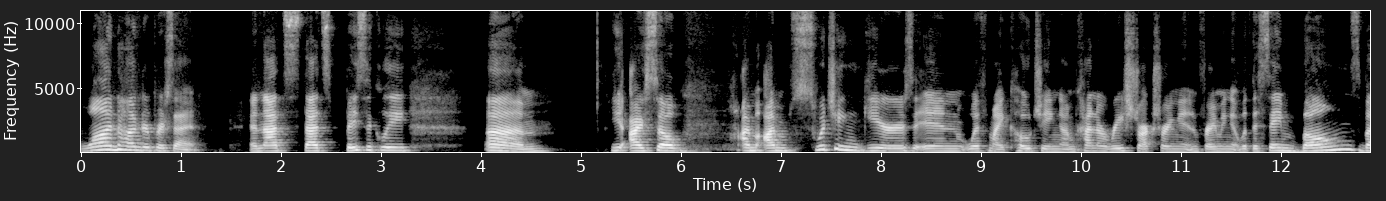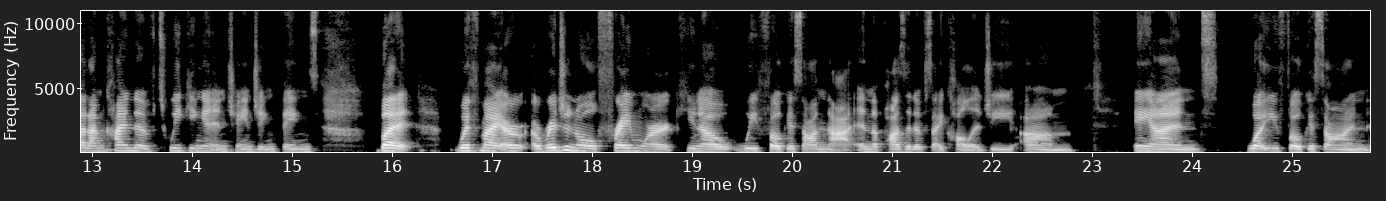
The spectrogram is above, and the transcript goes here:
100%. And that's that's basically um yeah, I so I'm I'm switching gears in with my coaching. I'm kind of restructuring it and framing it with the same bones, but I'm kind of tweaking it and changing things. But with my original framework, you know, we focus on that in the positive psychology. Um, and what you focus on.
